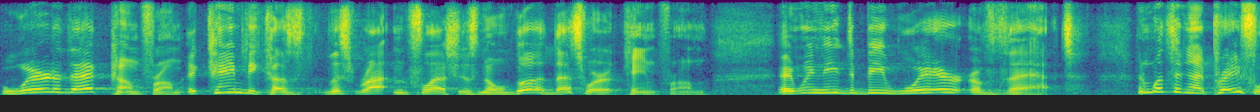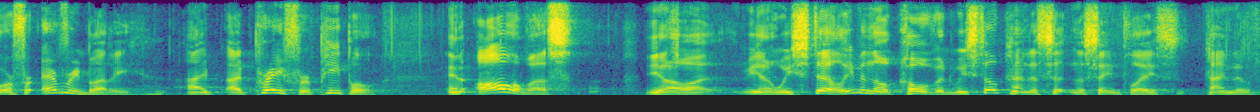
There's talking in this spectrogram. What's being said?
Where did that come from? It came because this rotten flesh is no good. That's where it came from. And we need to be aware of that. And one thing I pray for for everybody, I, I pray for people, and all of us, you know, uh, you know, we still, even though COVID, we still kind of sit in the same place, kind of.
